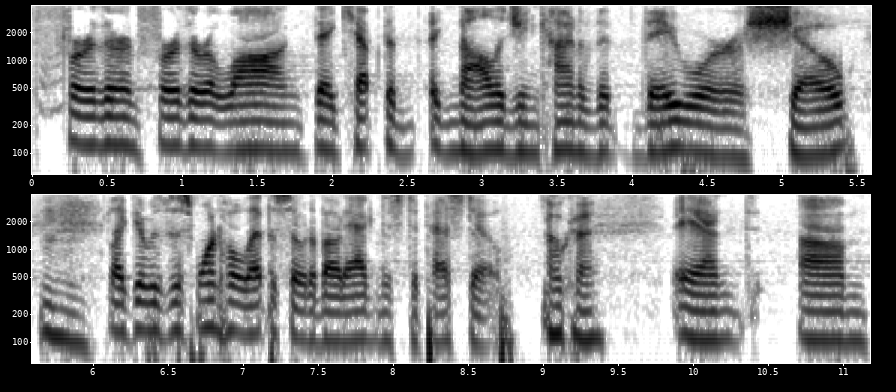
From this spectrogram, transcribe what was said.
further and further along, they kept acknowledging kind of that they were a show. Mhm. Like there was this one whole episode about Agnes DiPesto, Okay. and um,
